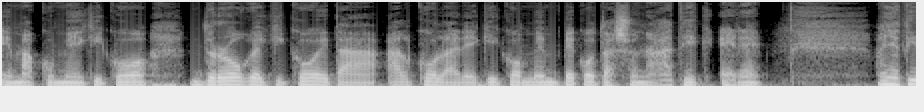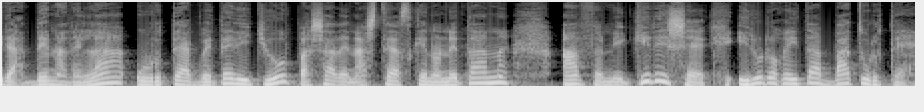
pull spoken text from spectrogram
emakumeekiko, drogekiko eta alkolarekiko menpekotasunagatik ere. Baina tira, dena dela, urteak bete ditu, pasaden asteazken honetan, Anthony Kidisek irurogeita bat urte.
